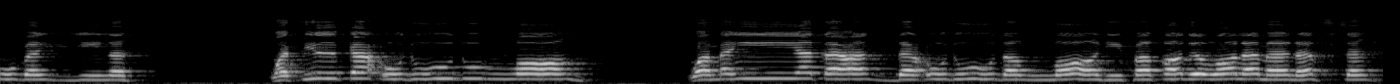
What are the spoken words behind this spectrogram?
مبينة. وتلك حدود الله ومن يتعد حدود الله فقد ظلم نفسه.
